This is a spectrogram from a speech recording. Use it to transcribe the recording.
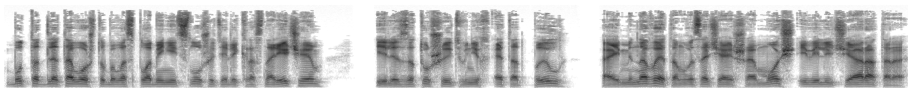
будто для того, чтобы воспламенить слушателей красноречием или затушить в них этот пыл, а именно в этом высочайшая мощь и величие оратора,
